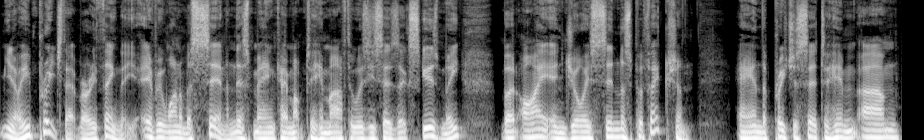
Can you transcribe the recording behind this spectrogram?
you know, he preached that very thing, that every one of us sin. And this man came up to him afterwards, he says, Excuse me, but I enjoy sinless perfection. And the preacher said to him, um,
